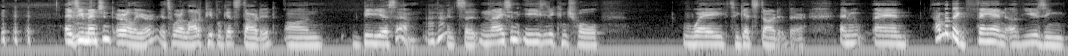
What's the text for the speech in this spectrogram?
As you mentioned earlier, it's where a lot of people get started on BDSM. It's a nice and easy to control way to get started there. And and I'm a big fan of using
